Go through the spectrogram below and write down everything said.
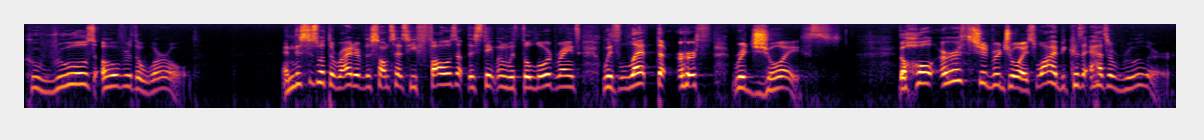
who rules over the world. And this is what the writer of the psalm says. He follows up this statement with the Lord reigns, with let the earth rejoice. The whole earth should rejoice. Why? Because it has a ruler,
